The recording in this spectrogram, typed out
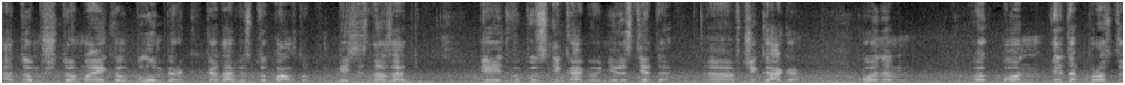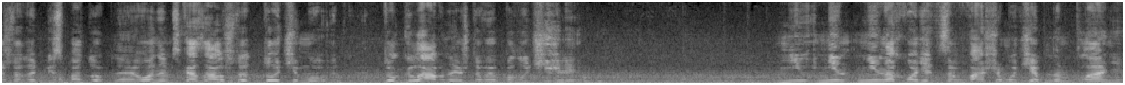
о том, что Майкл Блумберг, когда выступал тут месяц назад перед выпускниками университета э, в Чикаго, он им он, это просто что-то бесподобное. Он им сказал, что то, чему, то главное, что вы получили, не, не, не находится в вашем учебном плане.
